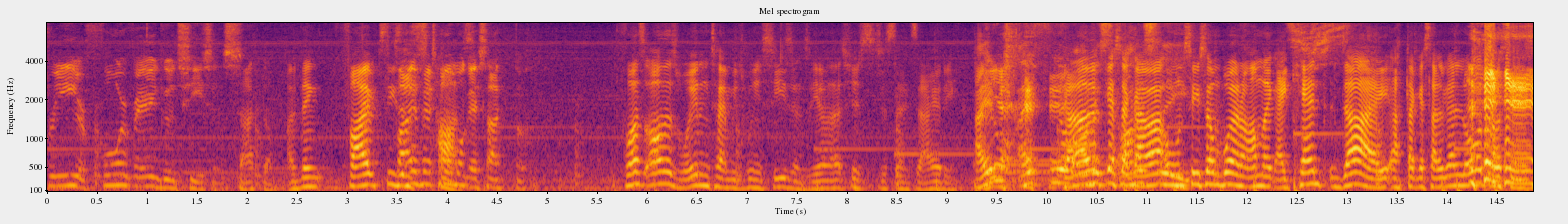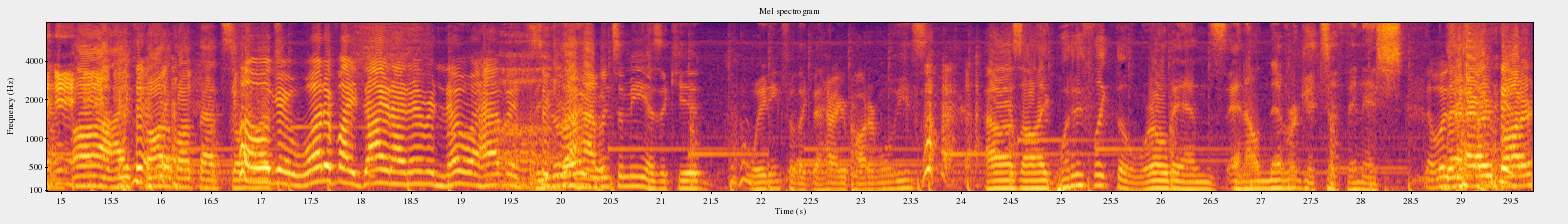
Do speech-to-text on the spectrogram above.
three or four very good seasons. Exacto. I think five seasons Five es como que tops. exacto. Plus all this waiting time between seasons. You know, that's just just anxiety. I don't. Yeah. I feel Cada vez que honest, se acaba honestly, un season bueno, I'm like, I can't die hasta que salgan los otros seasons. Ah, I've thought about that so Oh, much. okay, what if I die and I never know what happens? So you know that happened to me as a kid, waiting for like the Harry Potter movies. I was all like, "What if like the world ends and I'll never get to finish That was- the Harry Potter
